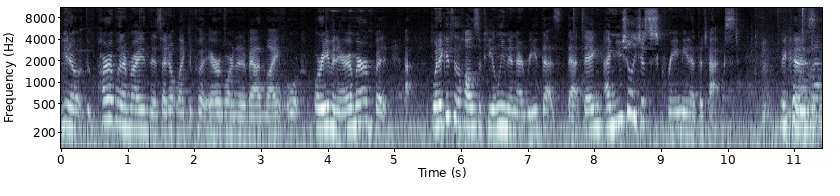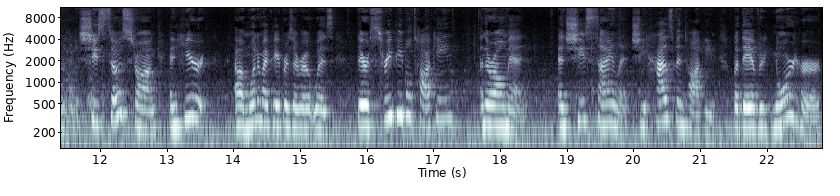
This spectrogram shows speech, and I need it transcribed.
you know, part of when I'm writing this, I don't like to put Aragorn in a bad light, or or even Aramir. But uh, when I get to the Halls of Healing and I read that that thing, I'm usually just screaming at the text because she's so strong. And here, um, one of my papers I wrote was there are three people talking, and they're all men, and she's silent. She has been talking, but they have ignored her.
